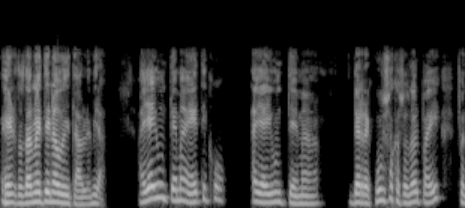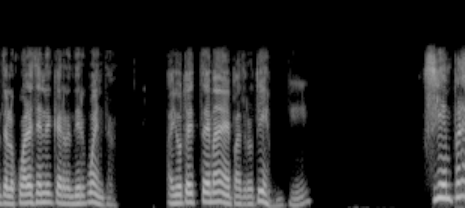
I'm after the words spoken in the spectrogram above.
es totalmente inauditable. Mira, ahí hay un tema ético, ahí hay un tema de recursos que son del país, frente a los cuales tienen que rendir cuentas. Hay otro tema de patriotismo. Siempre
